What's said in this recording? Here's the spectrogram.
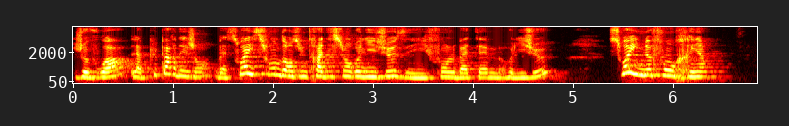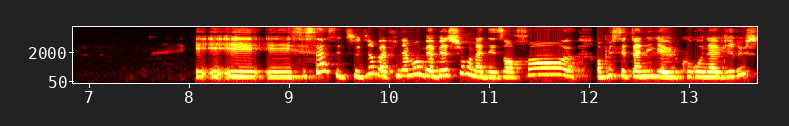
je vois la plupart des gens, bah, soit ils sont dans une tradition religieuse et ils font le baptême religieux, soit ils ne font rien. Et, et, c'est ça, c'est de se dire, bah, finalement, bien, bien sûr, on a des enfants. Euh, en plus, cette année, il y a eu le coronavirus.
